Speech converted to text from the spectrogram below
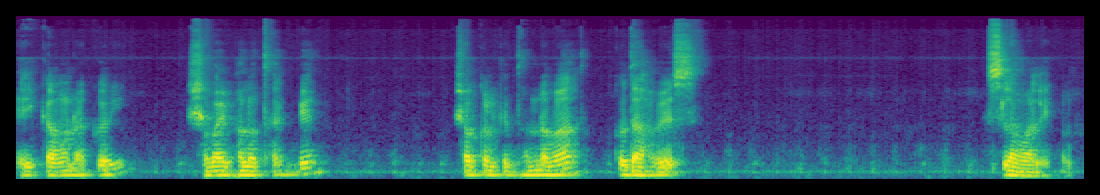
এই কামনা করি। সবাই ভালো থাকবেন। সকলকে ধন্যবাদ। খুদা হাফেজ। আসসালামু আলাইকুম।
